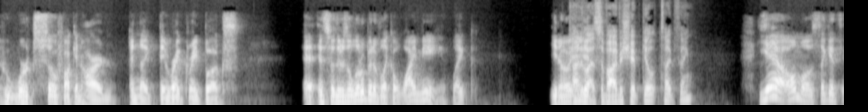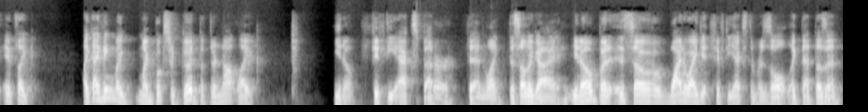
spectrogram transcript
who work so fucking hard and like they write great books, and, and so there's a little bit of like a why me like. You know, Kind of like a survivorship guilt type thing. Yeah, almost like it's it's like like I think my my books are good, but they're not like you know 50x better than like this other guy, you know. But so why do I get 50x the result? Like that doesn't.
